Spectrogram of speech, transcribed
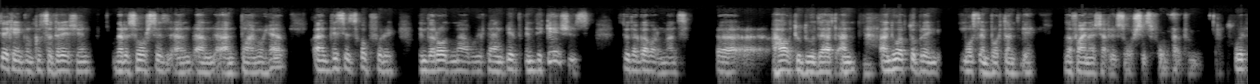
taking in consideration the resources and, and, and time we have. And this is hopefully in the roadmap, we can give indications to the governments uh, how to do that and, and where to bring, most importantly, the financial resources for that. Well,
